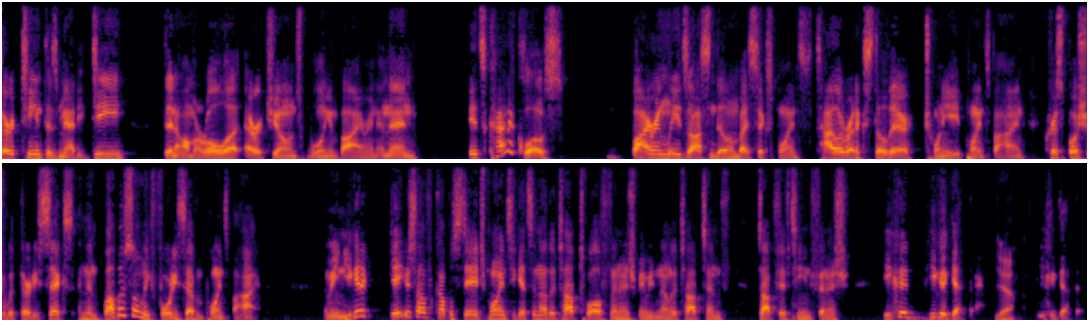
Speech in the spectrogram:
13th is Matty D, then Almirola, Erik Jones, William Byron. And then it's kind of close. Byron leads Austin Dillon by six points. Tyler Reddick's still there, 28 points behind. Chris Buescher with 36. And then Bubba's only 47 points behind. I mean, you get to get yourself a couple stage points. He gets another top 12 finish, maybe another top 10, top 15 finish. He could he could get there. Yeah. He could get there.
